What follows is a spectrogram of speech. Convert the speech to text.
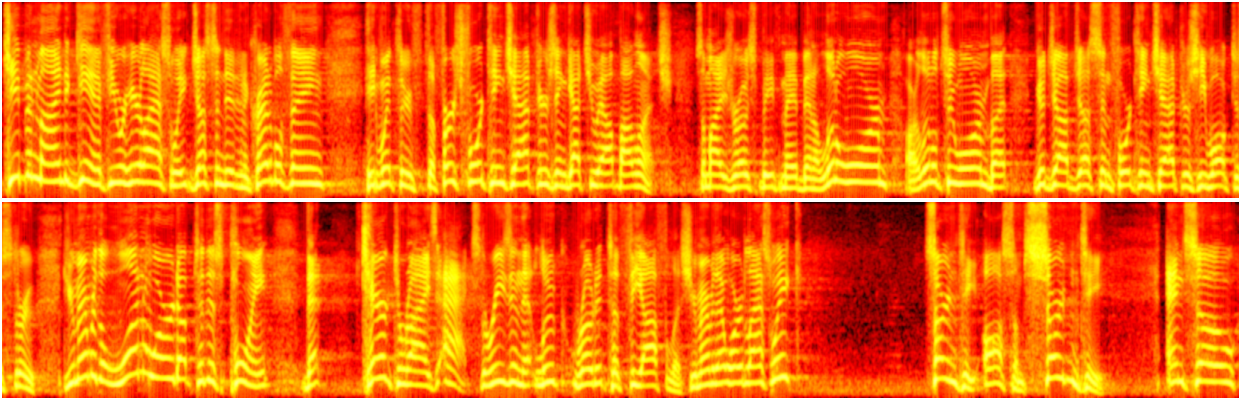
keep in mind, again, if you were here last week, Justin did an incredible thing. He went through the first 14 chapters and got you out by lunch. Somebody's roast beef may have been a little warm or a little too warm, but good job, Justin. 14 chapters he walked us through. Do you remember the one word up to this point that characterized Acts? The reason that Luke wrote it to Theophilus. You remember that word last week? Certainty. Awesome. Certainty. And so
